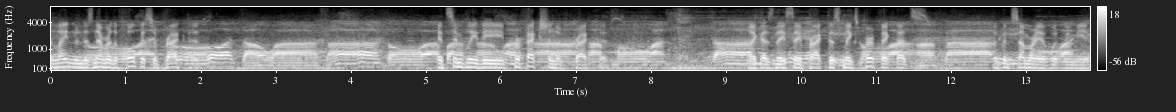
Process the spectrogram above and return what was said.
Enlightenment is never the focus of practice. It's simply the perfection of practice. Like as they say, practice makes perfect, that's a good summary of what we mean.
